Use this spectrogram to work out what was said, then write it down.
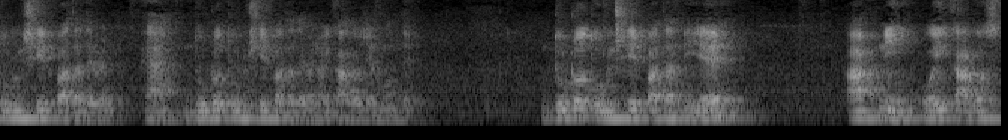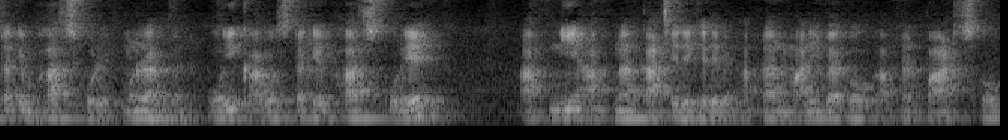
তুলসীর পাতা দেবেন। হ্যাঁ দুটো তুলসীর পাতা দেবেন ওই কাগজের মধ্যে। দুটো তুলসীর পাতা দিয়ে আপনি ওই কাগজটাকে ভাঁজ করে, মনে রাখবেন, ওই কাগজটাকে ভাঁজ করে আপনি আপনার কাছে রেখে দেবেন। আপনার মানি ব্যাগ হোক, আপনার পার্টস হোক,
